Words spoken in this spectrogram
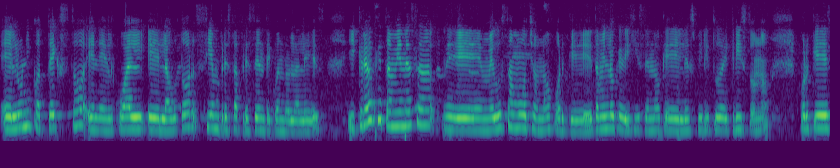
el único texto en el cual el autor siempre está presente cuando la lees. Y creo que también eso eh, me gusta mucho, ¿no? Porque también lo que dijiste, ¿no? Que el Espíritu de Cristo, ¿no? Porque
